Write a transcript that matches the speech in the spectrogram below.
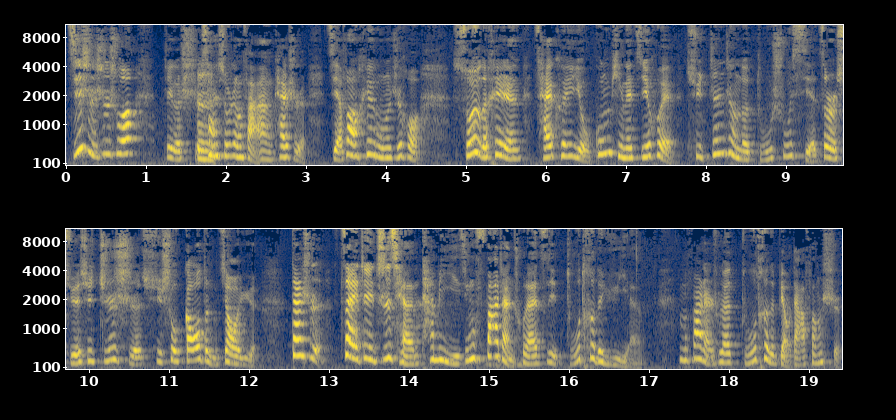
即使是说这个十三修正法案开始解放黑奴了之后，所有的黑人才可以有公平的机会去真正的读书写字儿、学习知识、去受高等教育。但是在这之前，他们已经发展出来自己独特的语言，他们发展出来独特的表达方式。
